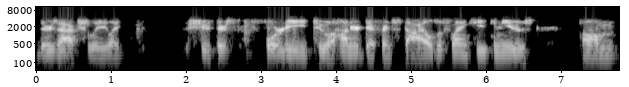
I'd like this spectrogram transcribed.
there's actually like shoot, there's 40 to 100 different styles of flanks you can use. Um,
